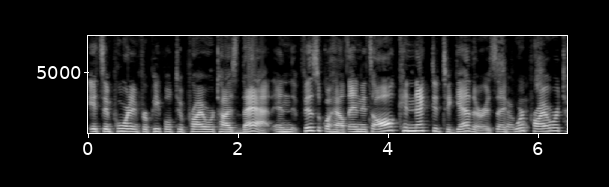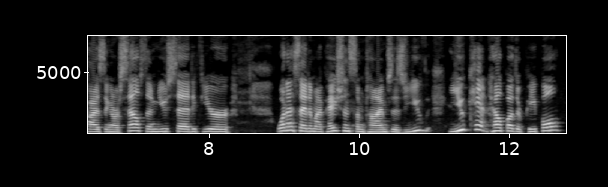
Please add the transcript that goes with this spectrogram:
it's important for people to prioritize that and physical health. And it's all connected together. It's so if we're prioritizing ourselves, and you said if you're, what I say to my patients sometimes is you you can't help other people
